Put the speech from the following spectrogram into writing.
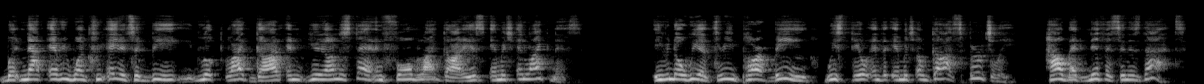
But not everyone created to be look like God and you understand and form like God, his image and likeness. Even though we are three part being, we still in the image of God spiritually. How magnificent is that?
